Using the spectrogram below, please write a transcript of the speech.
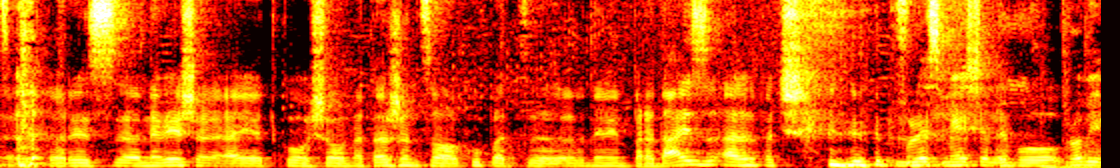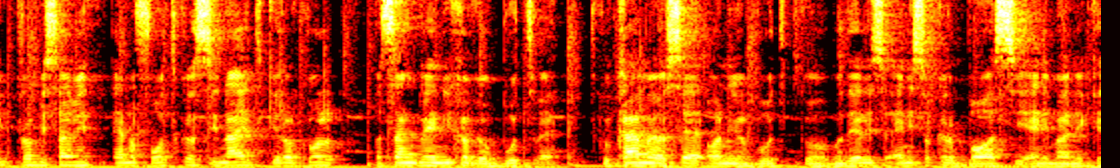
Eh, ko Res eh, ne veš, ali je tako šel na tržnico kupiti ne vem, paradajz ali pač. Fule smešen, bo- probi, probi sami eno fotko si najti, kjerkoli, pa sam gledaj njihove obutve. Tako, kaj imajo vse oni obut? Tako, modeli so, eni so kar bosi, eni imajo neke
